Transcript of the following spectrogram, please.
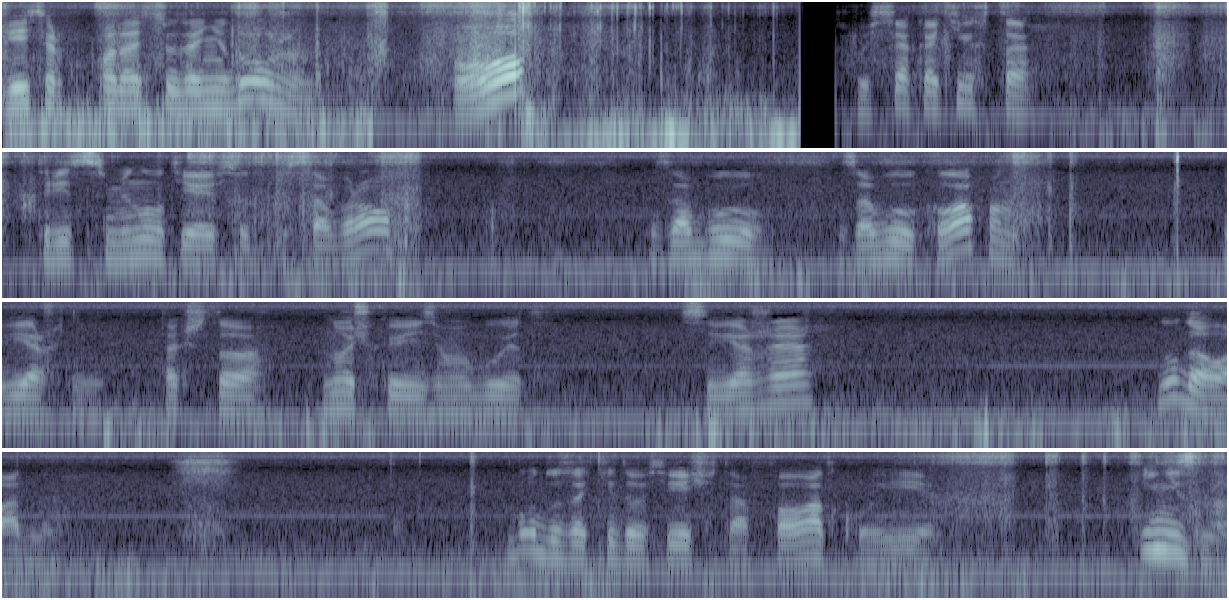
ветер попадать сюда не должен. Оп! Спустя каких-то 30 минут я ее все-таки собрал. Забыл, забыл клапан верхний. Так что ночка, видимо, будет свежая. Ну да ладно. Буду закидывать вещи-то в палатку и... И не знаю.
